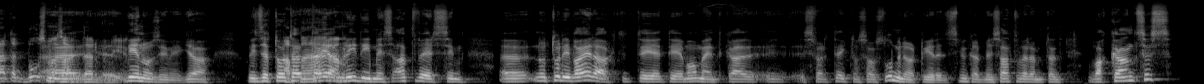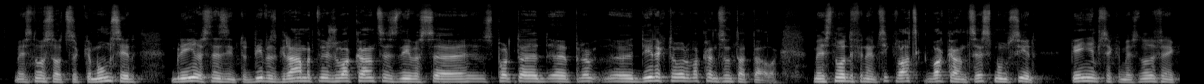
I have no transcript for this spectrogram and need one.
tā tad būs mazāk darbinieku. Uh, viennozīmīgi, jā. Līdz ar to tā, tajā brīdī mēs atvērsim Uh, nu, tur ir vairāk tie, tie momenti, kā es varu teikt no savas lumināra pieredzes. Pirmkārt, mēs atveram vakances. Mēs nosaucam, ka mums ir brīvas, nezinu, divas grāmatvežu vakances, divas uh, sporta uh, direktoru vakances un tā tālāk. Mēs nodefinējam, cik vakances mums ir. Pieņemsim, ka mēs nodefinējam,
